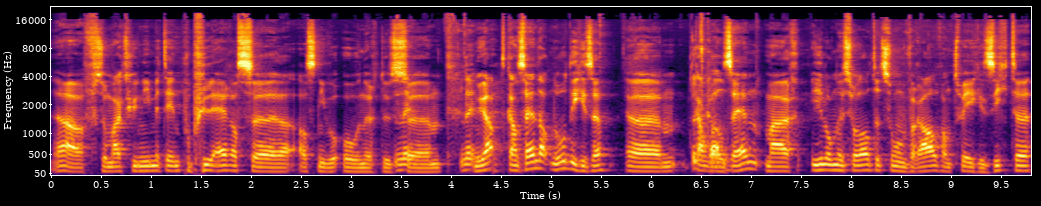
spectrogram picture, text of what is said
ja, zo maakt je niet meteen populair als, uh, als nieuwe owner. Dus nee, uh, nee. ja, het kan zijn dat het nodig is. Hè. Uh, het kan, kan, wel zijn, maar Elon is wel altijd zo'n verhaal van twee gezichten.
